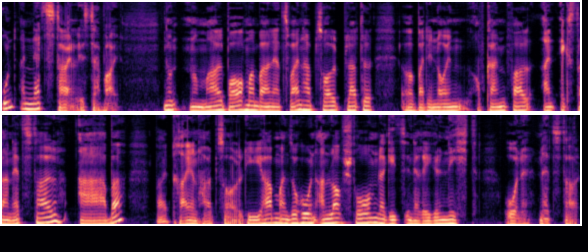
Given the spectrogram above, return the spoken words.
und ein Netzteil ist dabei. Nun, normal braucht man bei einer zweieinhalb Zoll Platte, äh, bei den neuen auf keinen Fall ein extra Netzteil, aber bei dreieinhalb Zoll, die haben einen so hohen Anlaufstrom, da geht's in der Regel nicht ohne Netzteil.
